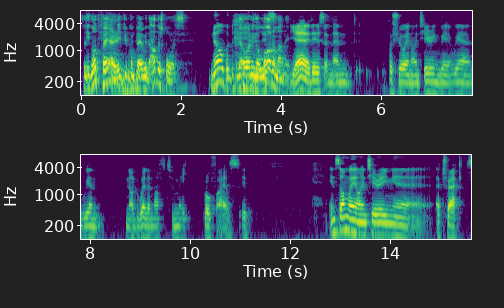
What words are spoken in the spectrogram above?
So it's not fair if you compare with other sports. No, but They're earning a lot of money. Yeah, it is, and and for sure you know, in orienteering we we are we are not well enough to make profiles. It in some way orienteering uh, attracts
